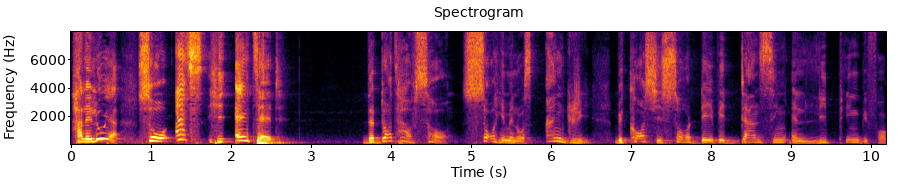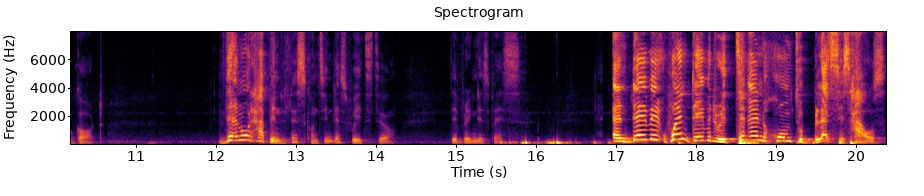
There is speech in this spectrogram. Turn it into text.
Hallelujah. So as he entered, the daughter of Saul saw him and was angry because she saw David dancing and leaping before God. Then what happened? Let's continue. Let's wait till they bring this verse. And David, when David returned home to bless his house,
